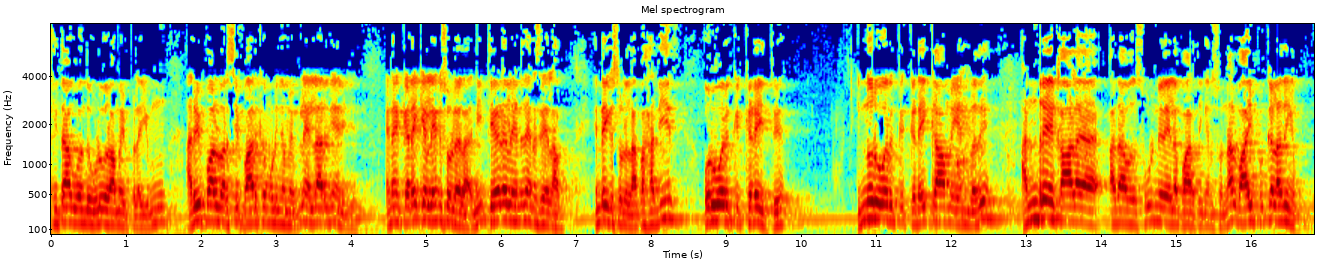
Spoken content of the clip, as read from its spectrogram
கிதாபு வந்து உழுவுற அமைப்பிலையும் அறிவிப்பால் வரிசை பார்க்க முடிஞ்ச அமைப்பில் எல்லாருக்கும் இருக்கு. எனக்கு கிடைக்கலன்னு சொல்லலாம் நீ தேடலைன்னு தான் என்ன செய்யலாம்? இன்றைக்கு சொல்லலாம். அப்ப ஹதீஸ் ஒருவருக்கு கிடைத்து இன்னொருவருக்கு கிடைக்காம என்பது அன்றைய கால அதாவது சூழ்நிலையில பார்த்தீங்கன்னு சொன்னால் வாய்ப்புகள் அதிகம்.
